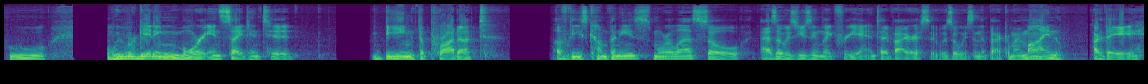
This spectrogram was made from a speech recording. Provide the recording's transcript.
who we were getting more insight into being the product of these companies, more or less. So as I was using like free antivirus, it was always in the back of my mind. Are they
